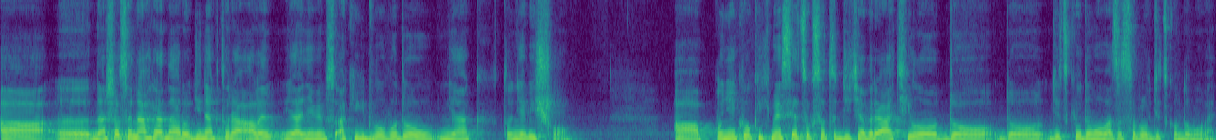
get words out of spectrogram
A e, našla sa náhradná rodina, ktorá ale, ja neviem z akých dôvodov, nejak to nevyšlo. A po niekoľkých mesiacoch sa to dieťa vrátilo do, do detského domova, zase bolo v detskom domove.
